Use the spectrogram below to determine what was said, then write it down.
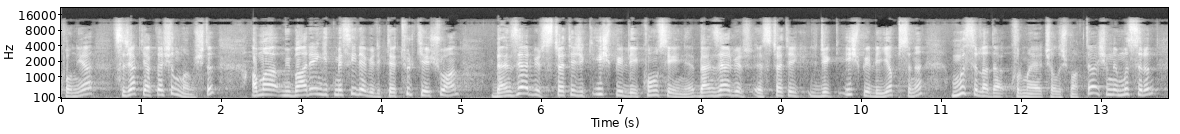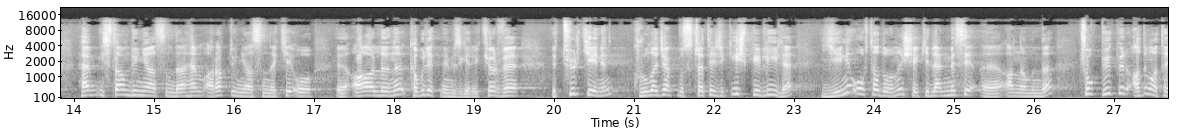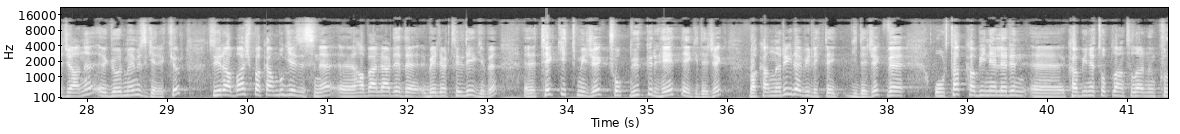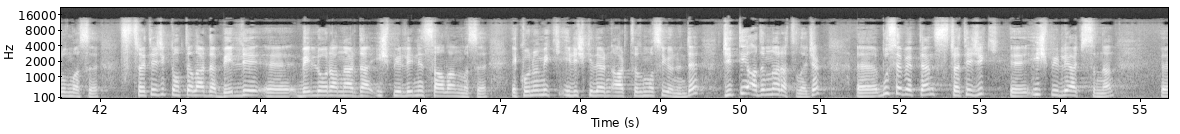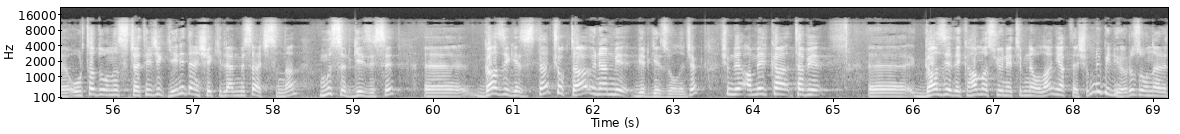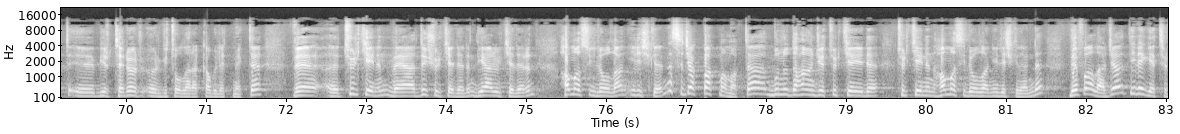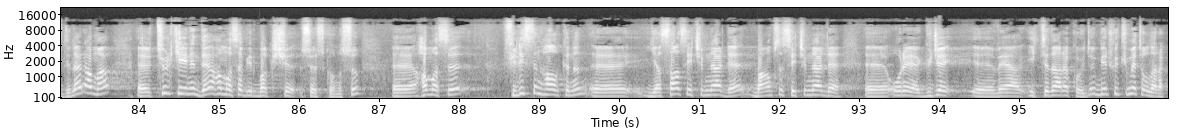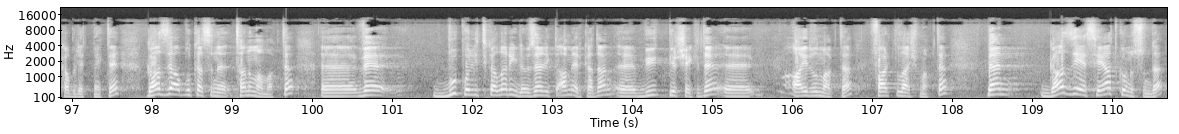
konuya sıcak yaklaşılmamıştı. Ama mübareğin gitmesiyle birlikte Türkiye şu an benzer bir stratejik işbirliği konseyini, benzer bir e, stratejik işbirliği yapısını Mısır'la da kurmaya çalışmakta. Şimdi Mısır'ın hem İslam dünyasında hem Arap dünyasındaki o e, ağırlığını kabul etmemiz gerekiyor ve e, Türkiye'nin kurulacak bu stratejik işbirliğiyle yeni Orta Doğu'nun şekillenmesi e, anlamında çok büyük bir adım atacağını e, görmemiz gerekiyor. Zira Başbakan bu gezisine e, haberlerde de belirtildiği gibi tek gitmeyecek, çok büyük bir heyetle gidecek, bakanlarıyla birlikte gidecek ve ortak kabinelerin e, kabine toplantılarının kurulması, stratejik noktalarda belli belli oranlarda işbirliğinin sağlanması, ekonomik ilişkilerin artırılması yönünde ciddi adımlar atılacak. E, bu sebepten stratejik e, işbirliği açısından e, Orta Doğu'nun stratejik yeniden şekillenmesi açısından Mısır gezisi e, Gazze gezisinden çok daha önemli bir gezi olacak. Şimdi Amerika tabi e, Gazze'deki Hamas yönetimine olan yaklaşımını biliyoruz. Onları e, bir terör örgütü olarak kabul etmekte ve e, Türkiye'nin veya dış ülkelerin, diğer ülkelerin Hamas ile olan ilişkilerine sıcak bakmamakta. Bunu daha önce Türkiye ile Türkiye'nin Hamas ile olan ilişkilerinde defalarca dile getirdiler ama e, Türkiye'nin de Hamas'a bir bakışı söz konusu. Hamas'ı Filistin halkının e, yasal seçimlerle, bağımsız seçimlerle e, oraya güce e, veya iktidara koyduğu bir hükümet olarak kabul etmekte. Gazze ablukasını tanımamakta e, ve bu politikalarıyla özellikle Amerika'dan e, büyük bir şekilde e, ayrılmakta, farklılaşmakta. Ben Gazze'ye seyahat konusunda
